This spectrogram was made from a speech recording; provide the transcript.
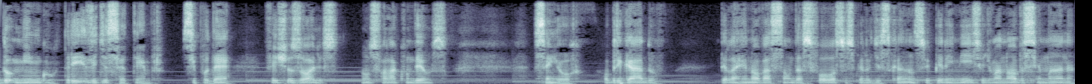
Domingo, 13 de setembro. Se puder, feche os olhos. Vamos falar com Deus. Senhor, obrigado pela renovação das forças, pelo descanso e pelo início de uma nova semana.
